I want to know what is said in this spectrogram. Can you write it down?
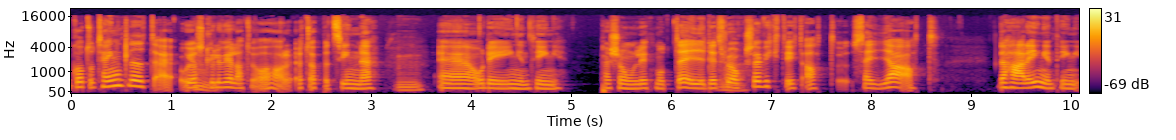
gått och tänkt lite och jag Mm. skulle vilja att du har ett öppet sinne. mm, Eh, och det är ingenting personligt mot dig. Det tror jag Nej. också är viktigt att säga att det här är ingenting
